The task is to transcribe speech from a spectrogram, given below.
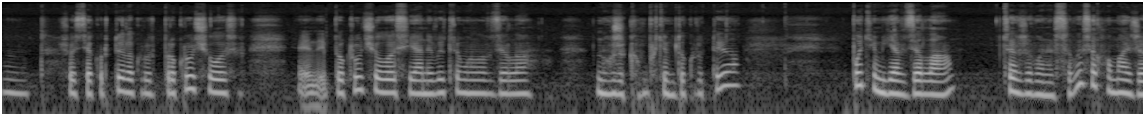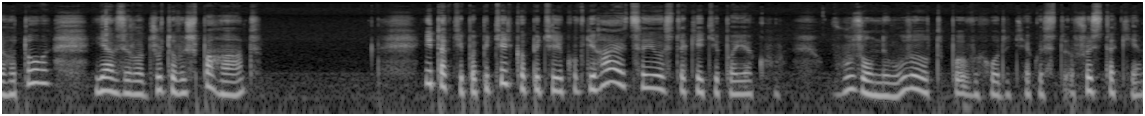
От. Щось я крутила, кру- прокручувалось, е, прокручувалось, я не витримала, взяла ножиком, потім докрутила. Потім я взяла, це вже в мене все висохло, майже готове. Я взяла джутовий шпагат. І так, типу, петелька в вдягається, і ось таке, типу, як вузол, не вузол, типу, виходить, якось щось таке.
